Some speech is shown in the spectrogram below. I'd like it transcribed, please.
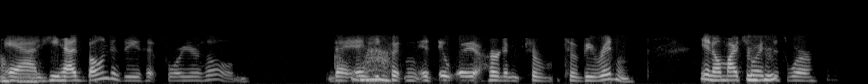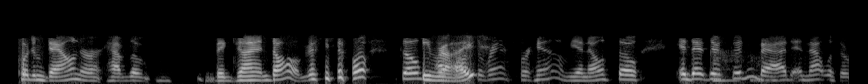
Oh. And he had bone disease at four years old. They, oh, and he couldn't. It, it, it hurt him to to be ridden. You know, my Mm-hmm. choices mm-hmm. were put him down or have the big giant dog. You know, so right. I bought the ranch for him. You know, so it, there, there's good and Oh. bad, and that was a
